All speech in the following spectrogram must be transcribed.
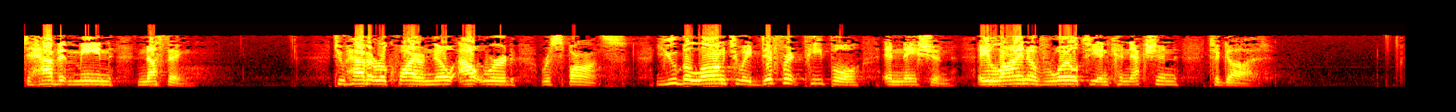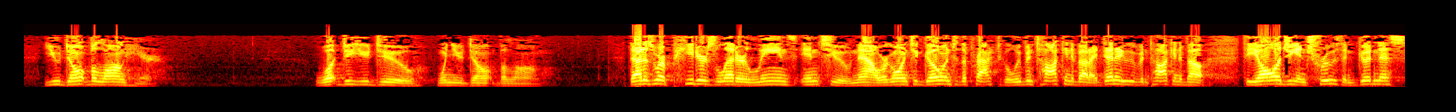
to have it mean nothing. To have it require no outward response. You belong to a different people and nation, a line of royalty and connection to God. You don't belong here. What do you do when you don't belong? That is where Peter's letter leans into now. We're going to go into the practical. We've been talking about identity. We've been talking about theology and truth and goodness.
